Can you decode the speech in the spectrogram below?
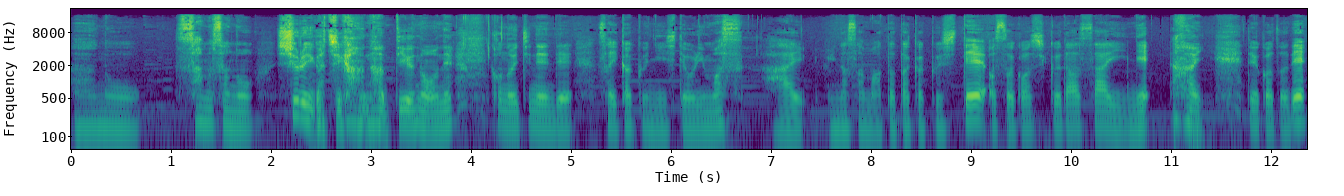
あの寒さの種類が違うなっていうのをねこの1年で再確認しております。はい皆様暖かくしてお過ごしくださいね。はいということで、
